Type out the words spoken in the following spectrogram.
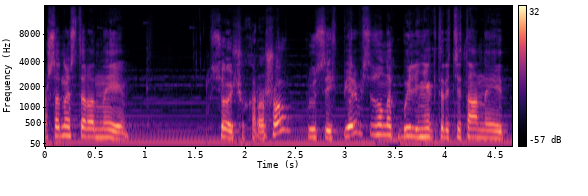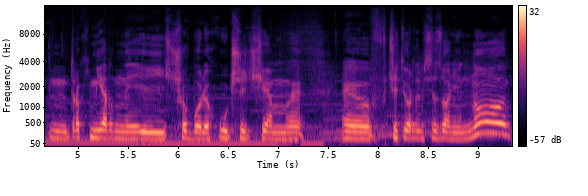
С одной стороны, все еще хорошо. Плюс и в первых сезонах были некоторые титаны трехмерные и еще более худшие, чем э, в четвертом сезоне. Но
